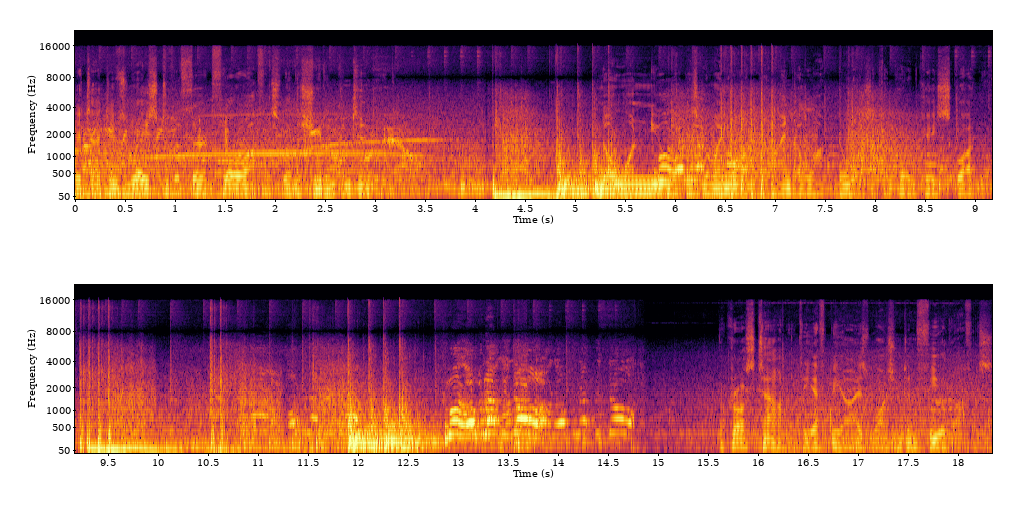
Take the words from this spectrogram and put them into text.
Detectives raced to the third floor office where the shooting continued. No one knew what was going on behind the locked doors of the cold case squad room. come on, open up the door. Open up the door. Across town at the FBI's Washington field office,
